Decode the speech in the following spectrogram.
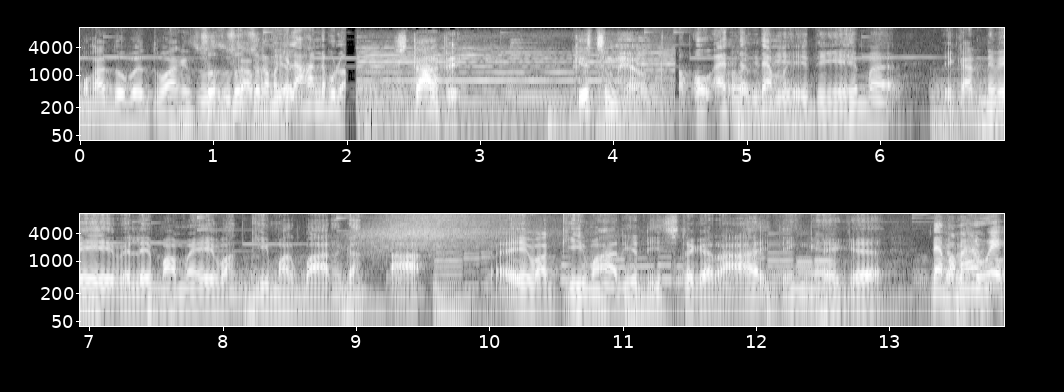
මොකද ඔබතුවාගේ සුසුකම කියලා අහන්න පුළුවන්. Stop it. Get some help. ඔව් ඇත්ත. දැන් ඉතින් එහෙම එකක් නෙවේ වෙලේ මම ඒ වක්කීමක් බාරගත්තා ඒ වක්කීම හරියට ඉෂ්ට කරා ඉතින් ඒක ඇහුවේ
